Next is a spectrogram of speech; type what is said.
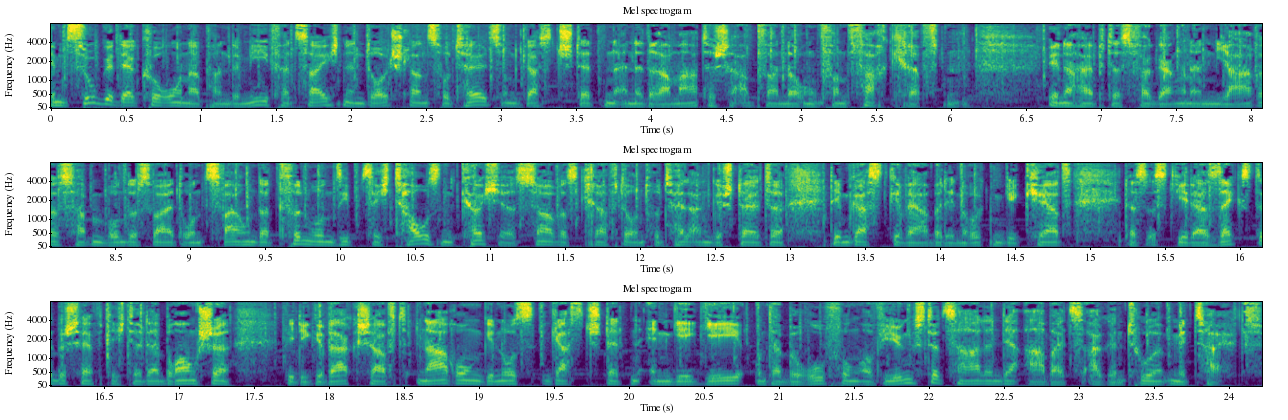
Im Zuge der Corona-Pandemie verzeichnen Deutschlands Hotels und Gaststätten eine dramatische Abwanderung von Fachkräften. Innerhalb des vergangenen Jahres haben bundesweit rund 275.000 Köche, Servicekräfte und Hotelangestellte dem Gastgewerbe den Rücken gekehrt. Das ist jeder sechste Beschäftigte der Branche, wie die Gewerkschaft Nahrung, Genuss, Gaststätten NGG unter Berufung auf jüngste Zahlen der Arbeitsagentur mitteilt.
